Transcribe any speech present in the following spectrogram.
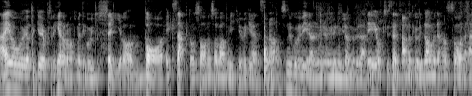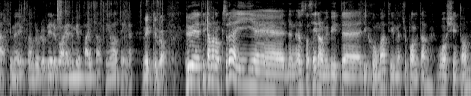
Nej, och jag tycker också det hedrar dem att de inte går ut och säger vad, vad exakt de sa. De sa bara att de gick över gränsen. Ja, så nu går vi vidare, nu, nu, glömmer vi det. Det är ju också istället för att de inte går ut, ja men det, han sa det här till mig. Utan då, då blir det bara ännu mer pajkastning av allting. Mycket bra. Du, eh, tittar man också där i eh, den östra sidan om vi byter division till Metropolitan, Washington,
